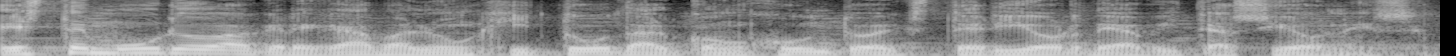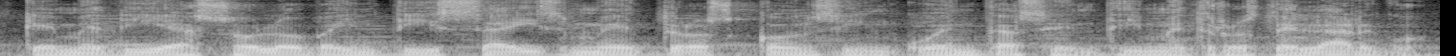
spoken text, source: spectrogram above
Este muro agregaba longitud al conjunto exterior de habitaciones, que medía solo 26 metros con 50 centímetros de largo,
